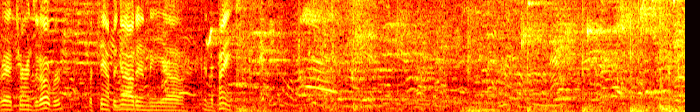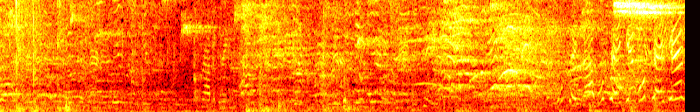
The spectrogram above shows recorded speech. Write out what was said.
Red turns it over for camping out in the uh, in the paint. Grab it, Green. We'll take that. We'll take it. We'll take it.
